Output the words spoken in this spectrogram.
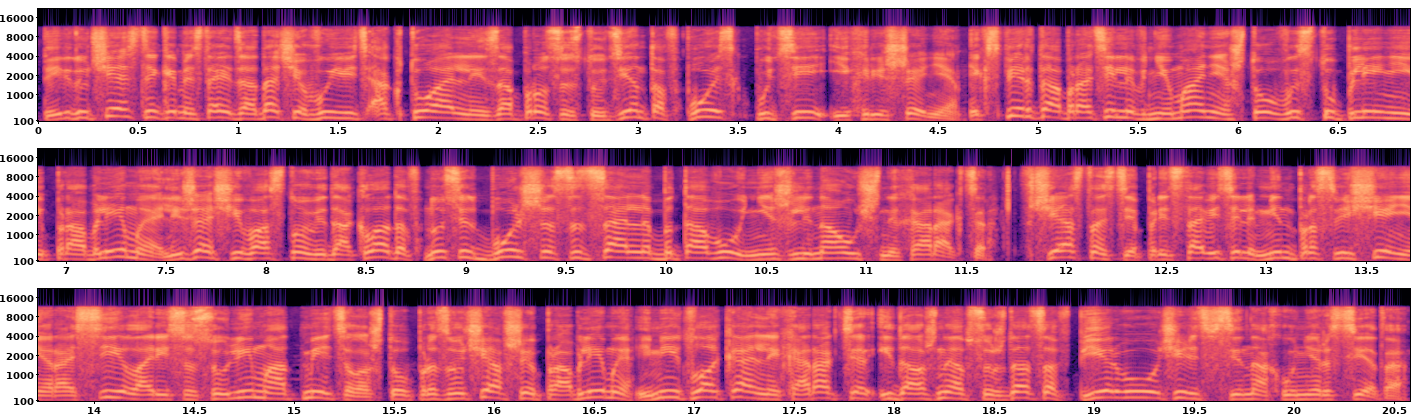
Перед участниками стоит задача выявить актуальные запросы студентов, поиск путей их решения. Эксперты обратили внимание, что выступления и проблемы, лежащие в основе докладов, носят больше социально-бытовой, нежели научный характер. В частности, представитель Минпросвещения России Лариса Сулима отметила, что прозвучавшие проблемы имеют локальный характер и должны обсуждаться в первую очередь в стенах университета.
